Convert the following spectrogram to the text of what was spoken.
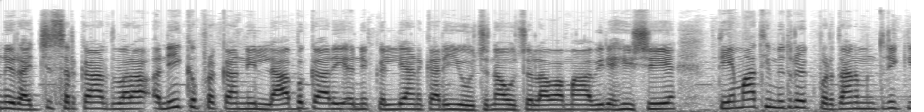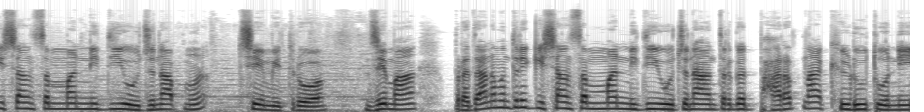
અને રાજ્ય સરકાર દ્વારા અનેક પ્રકારની લાભકારી અને કલ્યાણકારી યોજનાઓ ચલાવવામાં આવી રહી છે. તેમાંથી મિત્રો એક પ્રધાનમંત્રી કિસાન સન્માન નિધિ યોજના પણ છે મિત્રો, જેમાં પ્રધાનમંત્રી કિસાન સન્માન નિધિ યોજના અંતર્ગત ભારતના ખેડૂતોને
